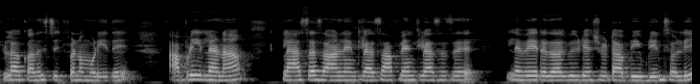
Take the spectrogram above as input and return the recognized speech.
ஃபுல்லாக உட்காந்து ஸ்டிச் பண்ண முடியுது. அப்படி இல்லைனா classes online class offline classes இல்லை வேறு ஏதாவது வீடியோ ஷூட் அப்படி இப்படின்னு சொல்லி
